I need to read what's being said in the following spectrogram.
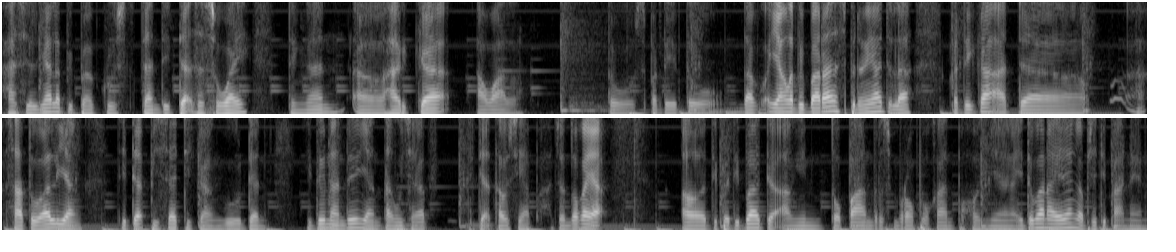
hasilnya lebih bagus dan tidak sesuai dengan uh, harga awal. Tuh, seperti itu. Yang lebih parah sebenarnya adalah ketika ada eh, satu hal yang tidak bisa diganggu dan itu nanti yang tanggung jawab tidak tahu siapa contoh kayak tiba tiba-tiba ada angin topan terus merobohkan pohonnya itu kan akhirnya nggak bisa dipanen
